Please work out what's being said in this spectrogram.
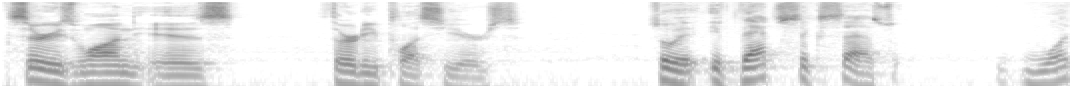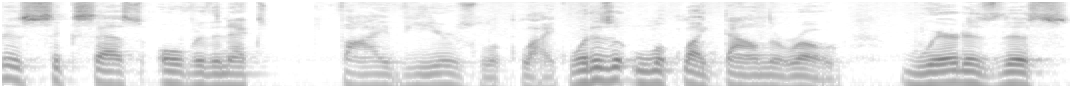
Series 1 is 30 plus years. So if that's success, what does success over the next five years look like? What does it look like down the road? Where does this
